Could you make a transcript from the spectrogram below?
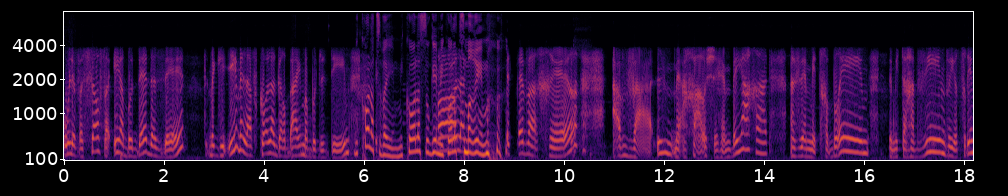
ולבסוף האי הבודד הזה, מגיעים אליו כל הגרביים הבודדים, מכל הצבעים, מכל הסוגים, כל מכל הצמרים. בצבע אחר, אבל מאחר שהם ביחד, אז הם מתחברים ומתאהבים ויוצרים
